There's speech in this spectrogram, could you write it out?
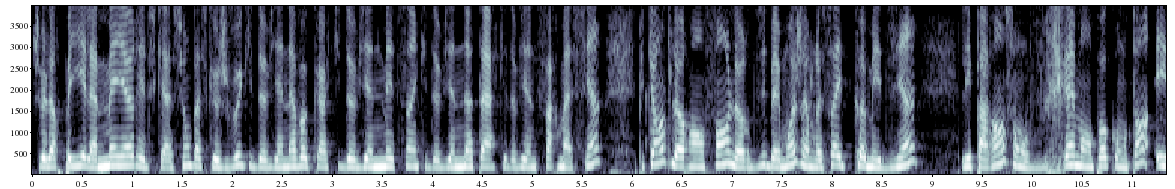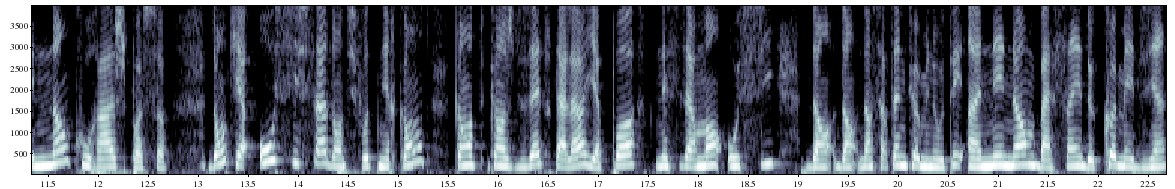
je vais leur payer la meilleure éducation parce que je veux qu'ils deviennent avocats, qu'ils deviennent médecins, qu'ils deviennent notaires, qu'ils deviennent pharmaciens. Puis quand leur enfant leur dit, ben moi, j'aimerais ça être comédien les parents sont vraiment pas contents et n'encouragent pas ça. Donc, il y a aussi ça dont il faut tenir compte. Quand, quand je disais tout à l'heure, il n'y a pas nécessairement aussi dans, dans, certaines communautés un énorme bassin de comédiens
